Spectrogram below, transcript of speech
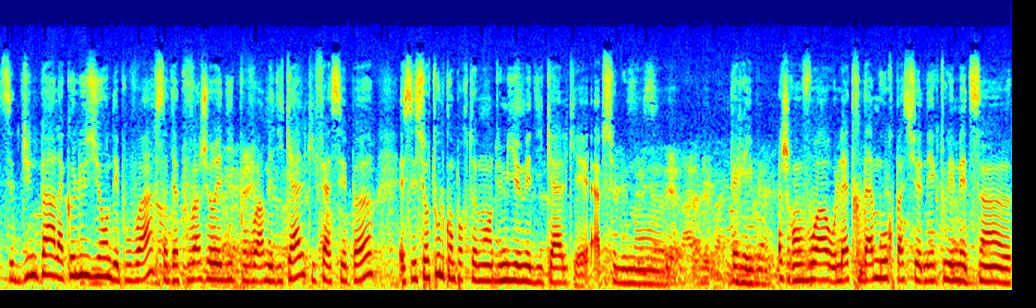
c'est d'une part la collusion des pouvoirs, c'est-à-dire pouvoir juridique, pouvoir médical, qui fait assez peur, et c'est surtout le comportement du milieu médical qui est absolument euh, terrible. Je renvoie aux lettres d'amour passionnées que tous les médecins euh,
